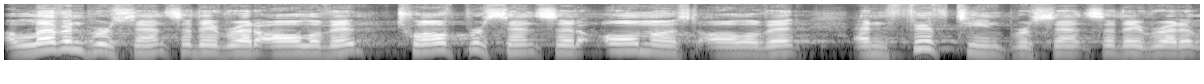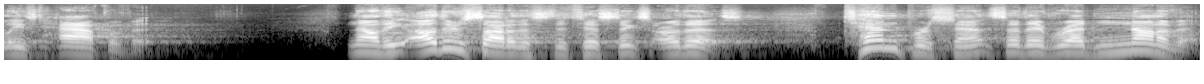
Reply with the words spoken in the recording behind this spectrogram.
11% said they've read all of it, 12% said almost all of it, and 15% said they've read at least half of it. Now, the other side of the statistics are this 10% said they've read none of it.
